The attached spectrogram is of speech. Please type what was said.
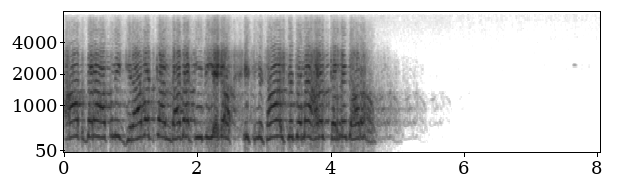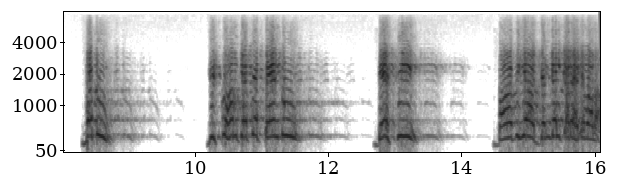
آپ ذرا اپنی گراوٹ کا اندازہ کیجیے گا۔ اس مثال سے جو میں عرض کرنے جا رہا ہوں۔ بدو، جس کو ہم کہتے ہیں پینڈو، دیسی بادیا جنگل کا رہنے والا۔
